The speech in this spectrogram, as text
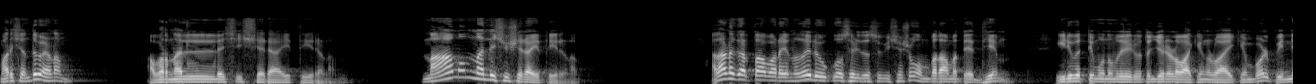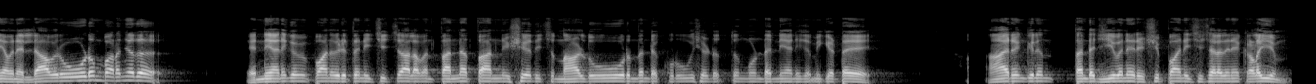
മറിച്ച് എന്ത് വേണം? അവർ നല്ല ശിഷ്യരായി തീരണം നാമും നല്ല ശിഷ്യരായി തീരണം അതാണ് കർത്താവ് പറയുന്നത് ലൂക്കോസ് എഴുത സുവിശേഷം ഒമ്പതാമത്തെ അധ്യയം ഇരുപത്തിമൂന്ന് മുതൽ ഇരുപത്തഞ്ച് വരെയുള്ള വാക്യങ്ങൾ വായിക്കുമ്പോൾ പിന്നെ അവൻ എല്ലാവരോടും പറഞ്ഞത് എന്നെ അനുഗമിപ്പാൻ ഒരുത്തൻ ഇച്ഛിച്ചാൽ അവൻ തന്നെത്താൻ നിഷേധിച്ച് നാൾതോറും തന്റെ ക്രൂശെടുത്തും കൊണ്ട് എന്നെ അനുഗമിക്കട്ടെ. ആരെങ്കിലും തന്റെ ജീവനെ രക്ഷിപ്പാൻ ഇച്ഛിച്ചാൽ അതിനെ കളയും.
